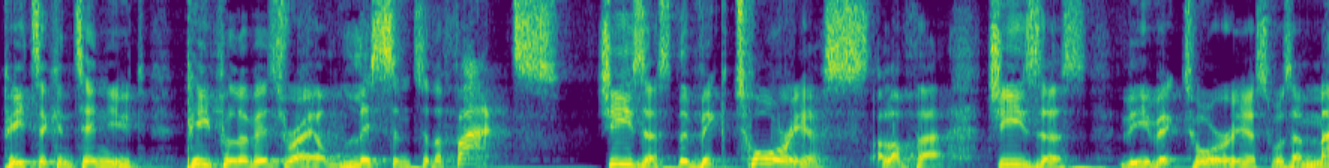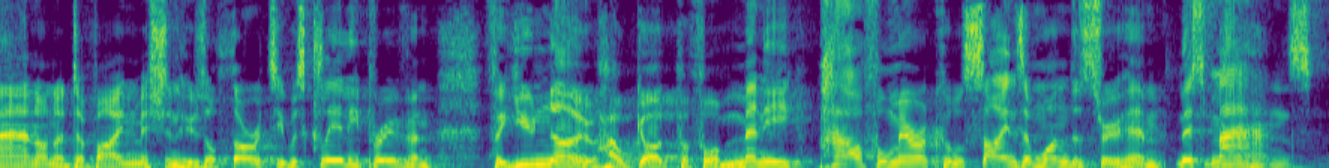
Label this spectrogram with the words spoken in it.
Peter continued, "People of Israel, listen to the facts. Jesus, the victorious, I love that. Jesus, the victorious, was a man on a divine mission whose authority was clearly proven. For you know how God performed many powerful miracles, signs, and wonders through him. This man's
